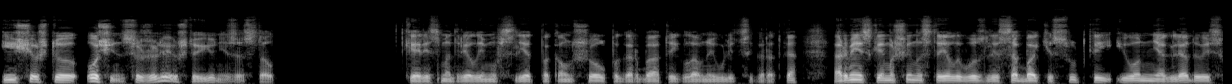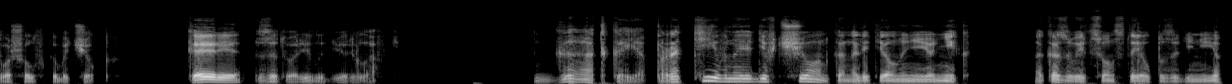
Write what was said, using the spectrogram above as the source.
И еще что очень сожалею, что ее не застал. Кэрри смотрела ему вслед, пока он шел по горбатой главной улице городка. Армейская машина стояла возле собаки с уткой, и он, не оглядываясь, вошел в кабачок. Кэрри затворила дверь лавки. Гадкая, противная девчонка! — налетел на нее Ник. Оказывается, он стоял позади нее,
